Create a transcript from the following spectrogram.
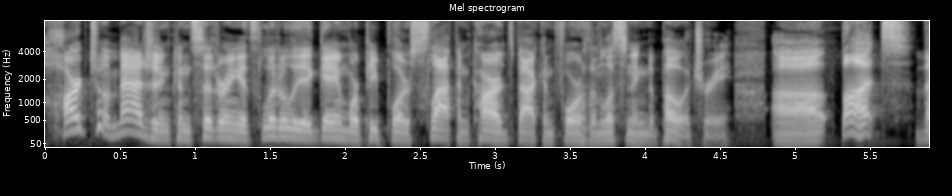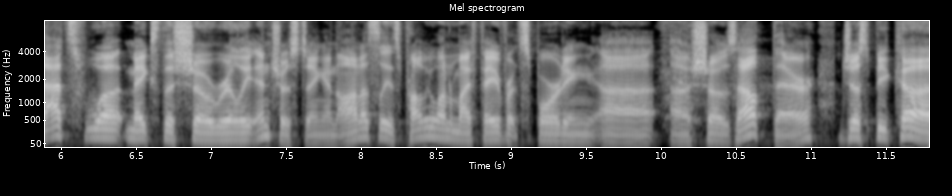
hard to imagine considering it's literally a game where people are slapping cards back and forth and listening to poetry. Uh, but that's what makes the show really interesting. And honestly, it's probably one of my favorite sporting uh, uh, shows out there, just because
